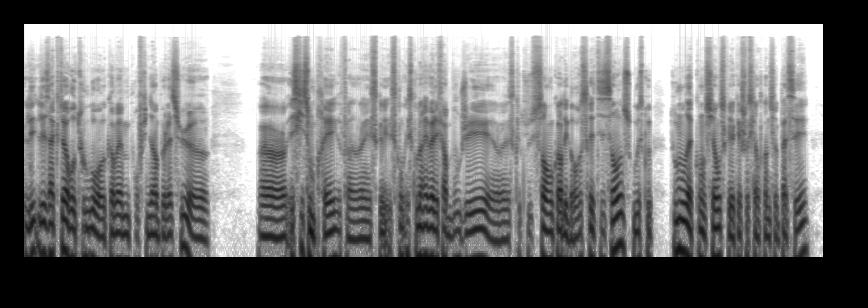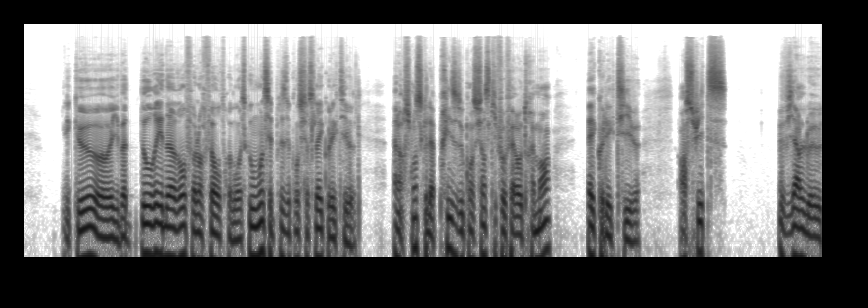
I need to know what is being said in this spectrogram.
les, acteurs autour, quand même, pour finir un peu là-dessus, est-ce qu'ils sont prêts? Est-ce qu'on est qu'on arrive à les faire bouger? Est-ce que tu sens encore des grosses réticences? Ou est-ce que tout le monde a conscience qu'il y a quelque chose qui est en train de se passer? Et qu'il va dorénavant falloir faire autrement Est-ce qu'au moins cette prise de conscience-là est collective? Alors, je pense que la prise de conscience qu'il faut faire autrement est collective. Ensuite, vient le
